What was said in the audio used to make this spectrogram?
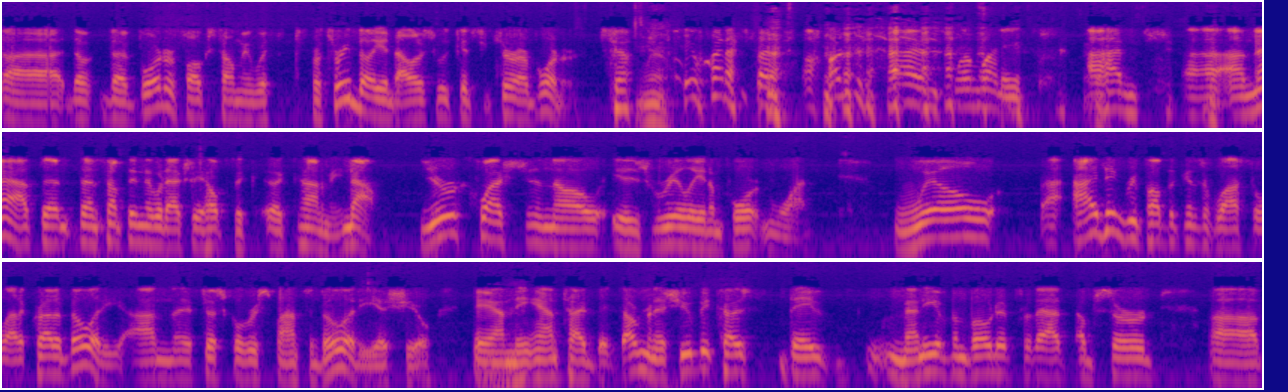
uh, the the border folks tell me with for three billion dollars we could secure our border. So yeah. they want to spend a hundred times more money on uh, on that than than something that would actually help the economy. Now, your question though is really an important one. Will I think Republicans have lost a lot of credibility on the fiscal responsibility issue and the anti-big government issue because they many of them voted for that absurd uh,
